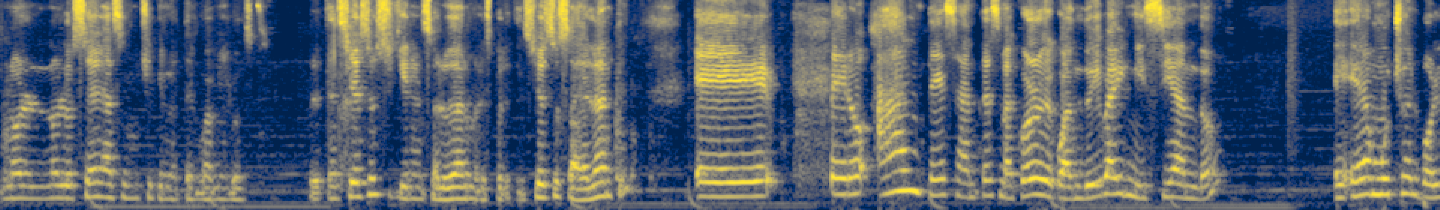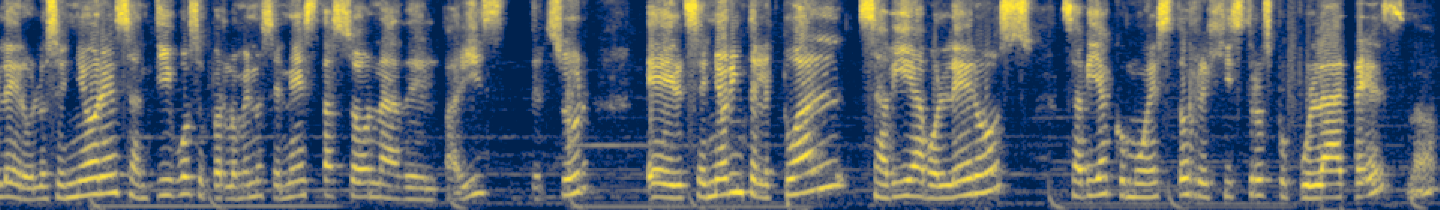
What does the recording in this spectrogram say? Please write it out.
No, no lo sé, hace mucho que no tengo amigos pretenciosos. Si quieren saludarme, los pretenciosos, adelante. Eh, pero antes, antes, me acuerdo que cuando iba iniciando, eh, era mucho el bolero. Los señores antiguos, o por lo menos en esta zona del país, del sur, el señor intelectual sabía boleros, sabía como estos registros populares, ¿no?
